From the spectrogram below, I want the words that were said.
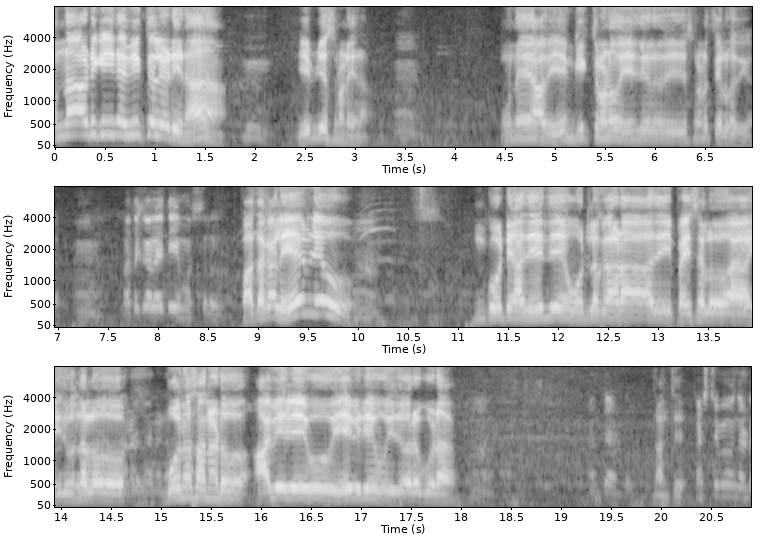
ఉన్నవాడికి ఈయన వీక్తలేడు ఈయన. ఏం చేస్తున్నాడు ఈయన? అవి ఏం గీక్తున్నాడో ఏం చేస్తున్నాడో తెలియదు ఇక. పథకాలు అయితే ఏమొస్తలేవు పథకాలు ఏం లేవు. ఇంకోటి అదేంది ఒడ్ల కాడ అది పైసలు ఐదు వందలు బోనస్ అన్నాడు. అవి లేవు ఏవి లేవు ఇదివరకు కూడా. అంతే అంటారు అంతే. కష్టమే ఉందంట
